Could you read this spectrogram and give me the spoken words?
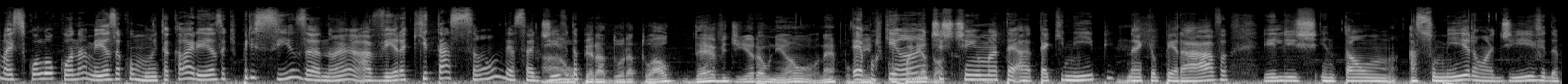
mas colocou na mesa com muita clareza que precisa né, haver a quitação dessa dívida. A operadora atual deve dinheiro à União, né? Por é porque antes tinha uma te a Tecnip, né, que operava. Eles então assumiram a dívida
